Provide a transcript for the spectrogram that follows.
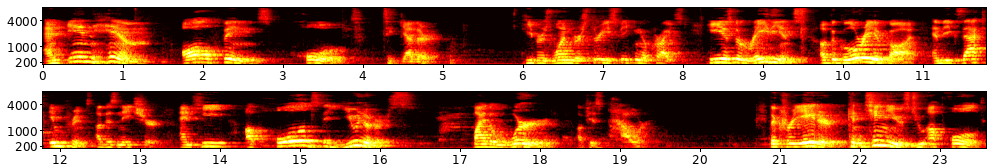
and in him all things hold together. Hebrews 1, verse 3, speaking of Christ, he is the radiance of the glory of God and the exact imprint of his nature, and he upholds the universe by the word of his power. The Creator continues to uphold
